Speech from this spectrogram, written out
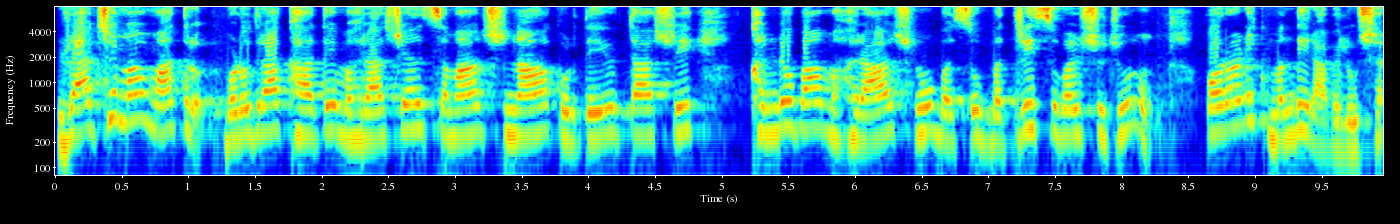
રાજ્યમાં માત્ર વડોદરા ખાતે મહારાષ્ટ્રીયન સમાજના કુળદેવતા શ્રી ખંડોબા મહારાજનું બસો બત્રીસ વર્ષ જૂનું પૌરાણિક મંદિર આવેલું છે.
